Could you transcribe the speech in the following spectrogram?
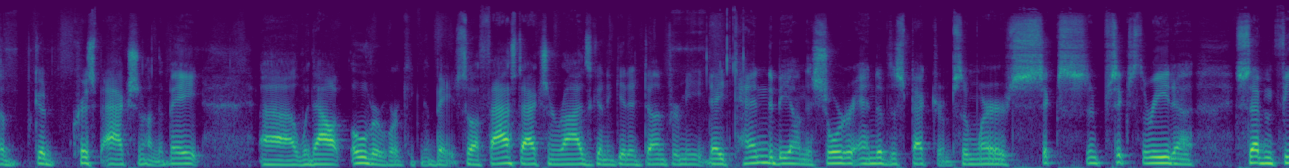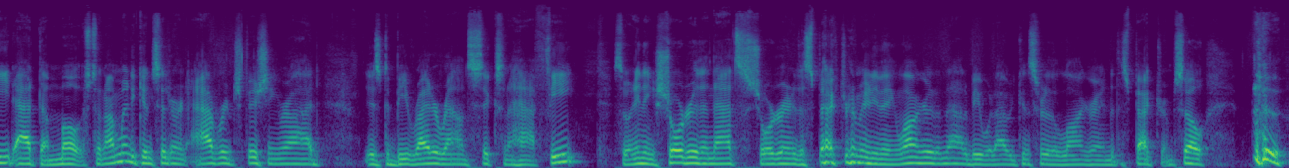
a good crisp action on the bait uh, without overworking the bait. So a fast action rod is going to get it done for me. They tend to be on the shorter end of the spectrum, somewhere six, six three to seven feet at the most. And I'm going to consider an average fishing rod is to be right around six and a half feet. So anything shorter than that's shorter end of the spectrum. Anything longer than that would be what I would consider the longer end of the spectrum. So,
